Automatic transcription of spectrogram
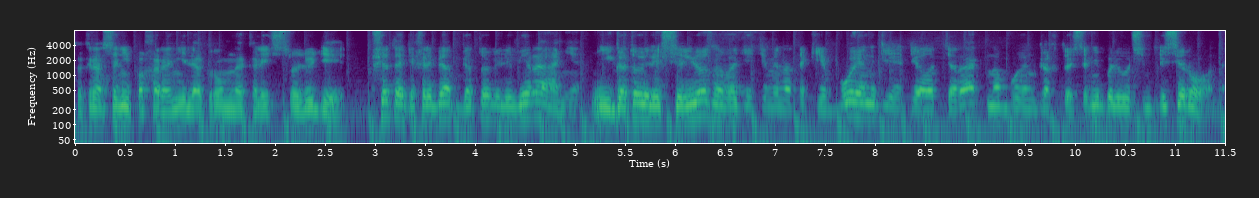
как раз они похоронили огромное количество людей. Вообще-то этих ребят готовили в Иране. И готовили серьезно водить именно такие Боинги, делать теракт на Боингах. То есть они были очень дрессированы.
